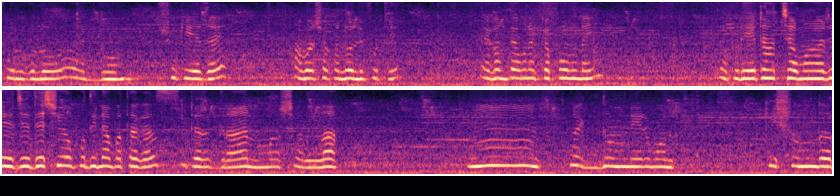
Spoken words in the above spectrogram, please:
ফুলগুলো একদম শুকিয়ে যায়। আবার সকাল হলে ফুটে। এখন তেমন একটা ফুল নেই। তারপরে এটা হচ্ছে আমার এই যে দেশীয় পুদিনা পাতা গাছ এটার গ্রান মাশাল্লাহ উম, একদম নির্মল। কি সুন্দর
